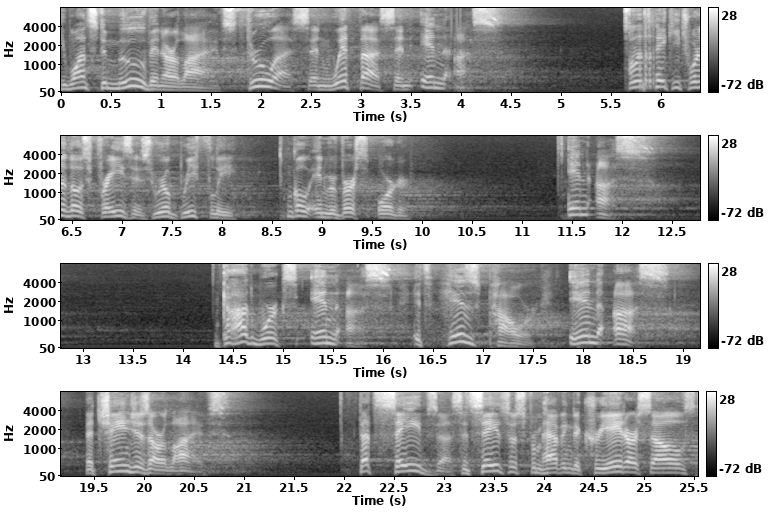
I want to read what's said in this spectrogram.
He wants to move in our lives, through us and with us and in us. So let's take each one of those phrases real briefly and go in reverse order. In us. God works in us. It's His power in us that changes our lives. That saves us. It saves us from having to create ourselves.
